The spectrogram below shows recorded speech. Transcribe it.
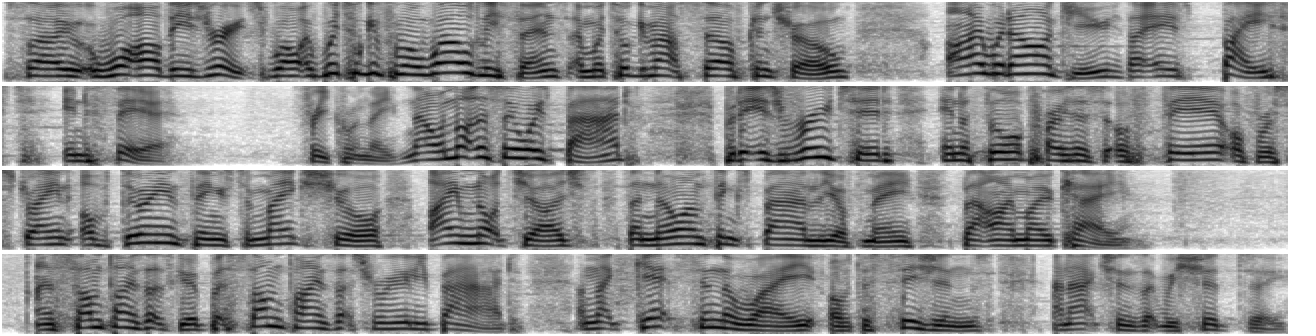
So, what are these roots? Well, if we're talking from a worldly sense and we're talking about self control, I would argue that it is based in fear frequently. Now, not necessarily always bad, but it is rooted in a thought process of fear, of restraint, of doing things to make sure I'm not judged, that no one thinks badly of me, that I'm okay. And sometimes that's good, but sometimes that's really bad. And that gets in the way of decisions and actions that we should do.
